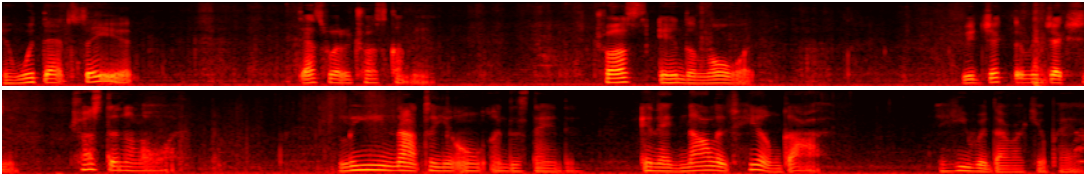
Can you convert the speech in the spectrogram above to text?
And with that said, that's where the trust come in. Trust in the Lord. Reject the rejection. Trust in the Lord. Lean not to your own understanding and acknowledge Him, God, and He will direct your path.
